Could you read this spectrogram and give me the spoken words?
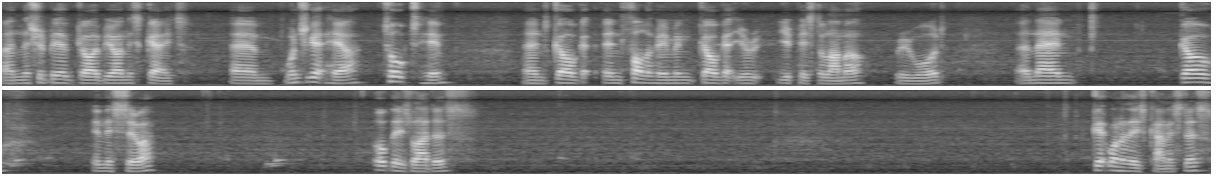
and there should be a guy behind this gate. Um, once you get here, talk to him and go get, and follow him and go get your your pistol ammo reward. And then go in this sewer up these ladders. Get one of these canisters.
